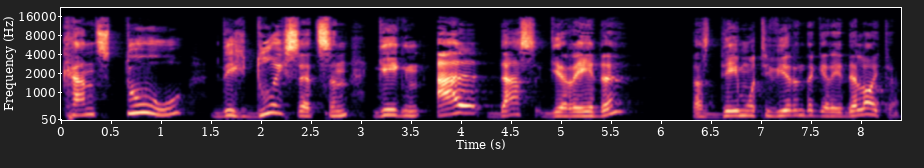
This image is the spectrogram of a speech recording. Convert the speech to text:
Kannst du dich durchsetzen gegen all das Gerede, das demotivierende Gerede der Leute.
